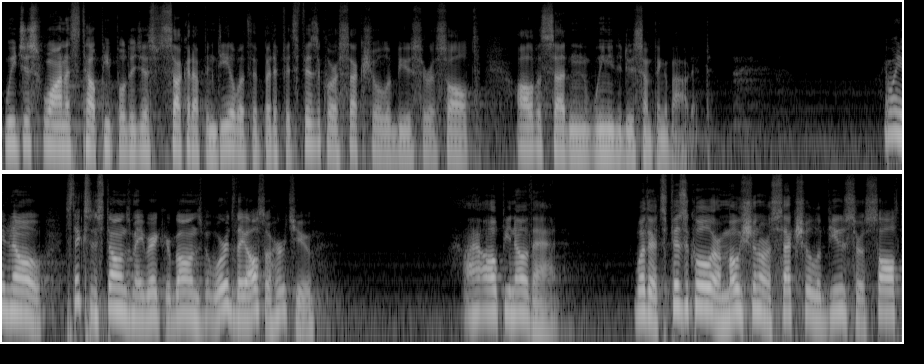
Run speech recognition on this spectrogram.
we just want to tell people to just suck it up and deal with it? But if it's physical or sexual abuse or assault, all of a sudden we need to do something about it. I want you to know sticks and stones may break your bones, but words, they also hurt you. I hope you know that whether it's physical or emotional or sexual abuse or assault,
